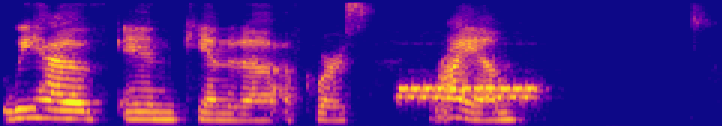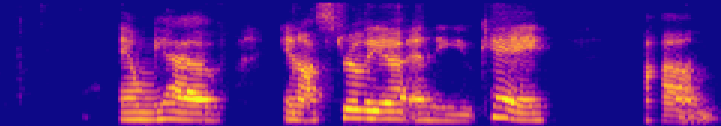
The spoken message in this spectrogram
we have in Canada, of course, where I am, and we have in Australia and the UK. Um,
